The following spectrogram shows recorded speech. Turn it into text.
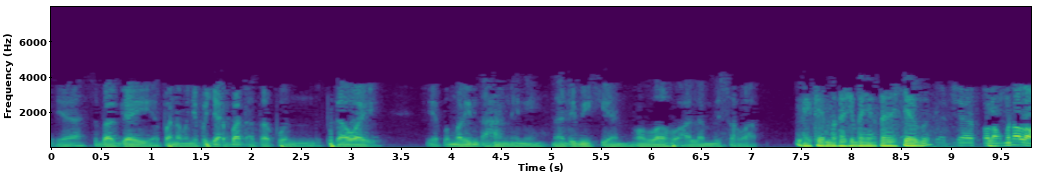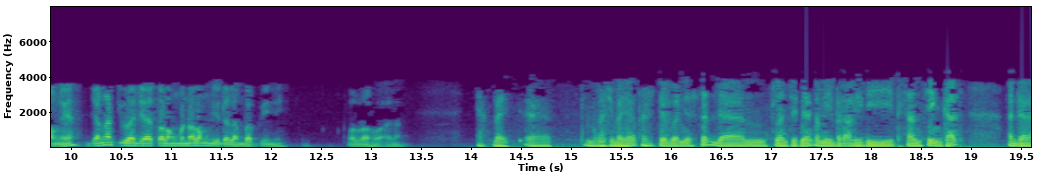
ya sebagai apa namanya pejabat ataupun pegawai ya pemerintahan ini. Nah demikian. Wallahu alam bisawab. Baik, terima kasih banyak atas jawaban. Dia tolong menolong ya. Jangan juga dia tolong menolong di dalam bab ini. Wallahu alam. Ya, baik. Eh, terima kasih banyak atas jawabannya Ustaz dan selanjutnya kami beralih di pesan singkat. Ada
